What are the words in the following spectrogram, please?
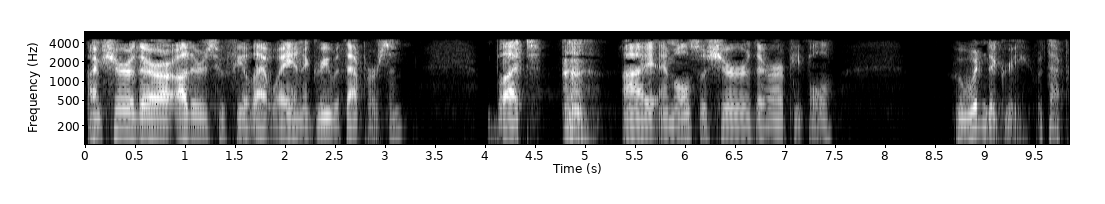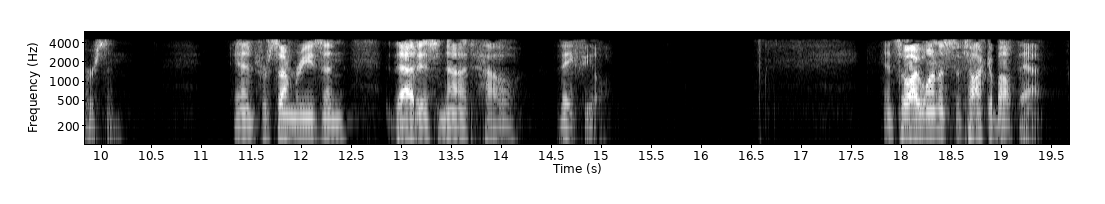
I'm sure there are others who feel that way and agree with that person, but I am also sure there are people who wouldn't agree with that person. And for some reason, that is not how they feel. And so I want us to talk about that.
